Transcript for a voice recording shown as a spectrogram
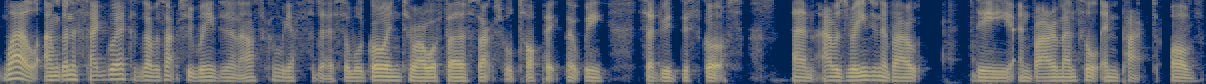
Well, I'm going to segue because I was actually reading an article yesterday. So we'll go into our first actual topic that we said we'd discuss. And um, I was reading about the environmental impact of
